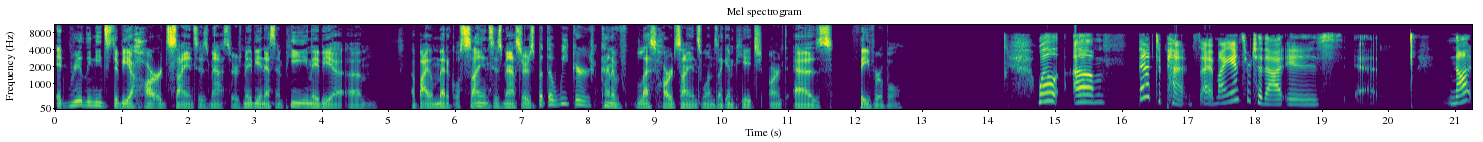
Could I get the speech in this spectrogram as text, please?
it really needs to be a hard sciences master's, maybe an SMP, maybe a um, a biomedical sciences master's, but the weaker, kind of less hard science ones like MPH aren't as favorable. Well, um, that depends. Uh, my answer to that is uh, not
